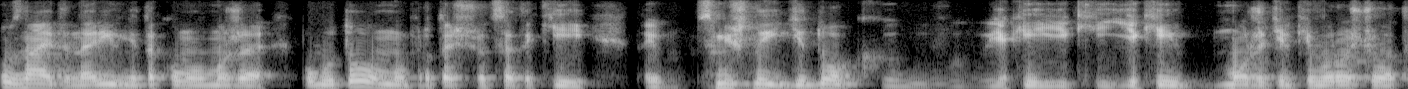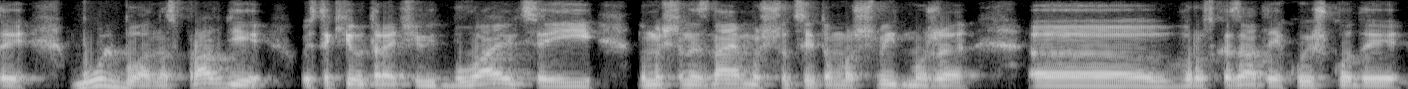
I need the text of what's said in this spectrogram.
ну знаєте, на рівні такому може побутовому про те, що це такий так, смішний дідок, який, який, який може тільки вирощувати бульбу. А насправді ось такі от речі відбуваються, і ну, ми ще не знаємо, що цей Томаш Шмідт може е, розказати, якої шкоди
